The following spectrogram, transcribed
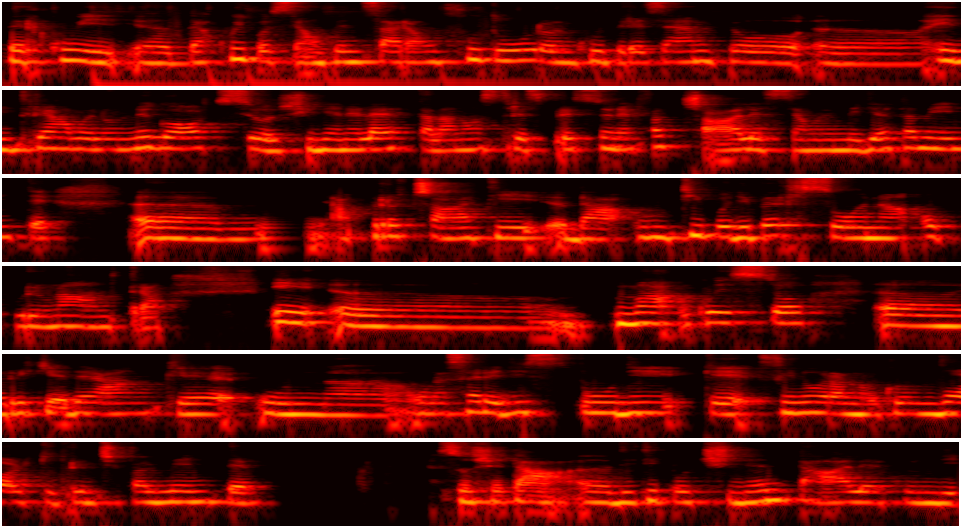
Per cui eh, da qui possiamo pensare a un futuro in cui per esempio eh, entriamo in un negozio, ci viene letta la nostra espressione facciale, siamo immediatamente eh, approcciati da un tipo di persona oppure un'altra. E, eh, ma questo eh, richiede anche un, una serie di studi che finora hanno coinvolto principalmente società eh, di tipo occidentale, quindi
